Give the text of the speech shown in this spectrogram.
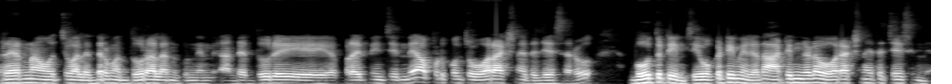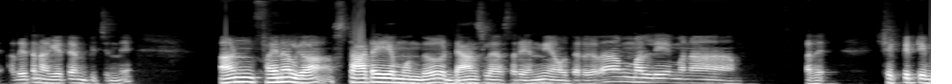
ప్రేరణ వచ్చి వాళ్ళిద్దరు మధ్య దూరాలనుకునింది అంటే దూరే ప్రయత్నించింది. అప్పుడు కొంచెం ఓవర్ యాక్షన్ అయితే చేశారు. బోత్ టీమ్స్ ఈ ఒక టీమే కదా ఆ టీం కూడా ఓవర్ యాక్షన్ అయితే చేసింది. అదైతే నాకైతే అనిపించింది. అండ్ ఫైనల్గా స్టార్ట్ అయ్యే ముందు డ్యాన్స్లు వేస్తారు. ఇవన్నీ అవుతారు కదా. మళ్ళీ మన అదే శక్తి టీం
